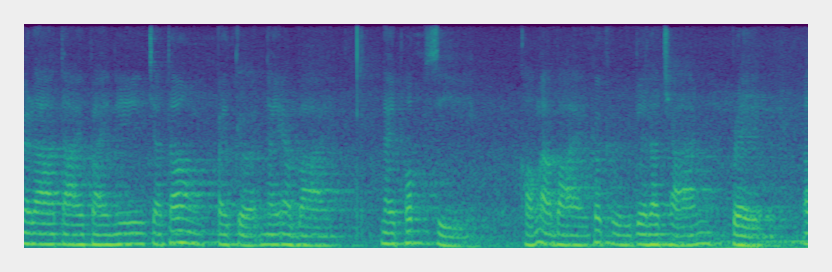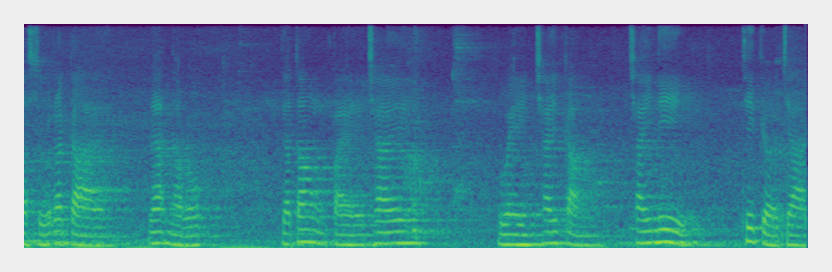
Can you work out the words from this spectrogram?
เวลาตายไปนี้จะต้องไปเกิดในอบาย ในภพสี่ของอบายก็คือเดรัจฉาน เปรตอสุรกาย และนรก จะต้องไปใช้เวรใช้กรรม ใช้หนี้ที่เกิดจาก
